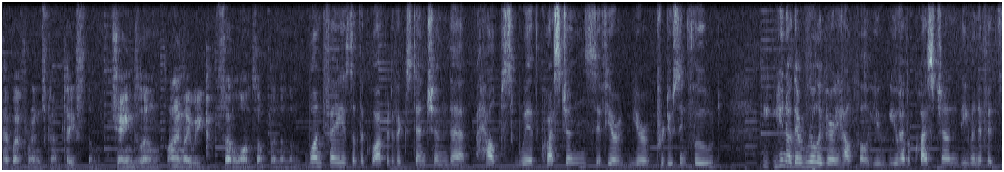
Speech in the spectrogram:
have our friends come taste them, change them. Finally, we settle on something and then... One phase of the cooperative extension that helps with questions if you're, you're producing food. You know, they're really very helpful. You, you have a question, even if it's,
